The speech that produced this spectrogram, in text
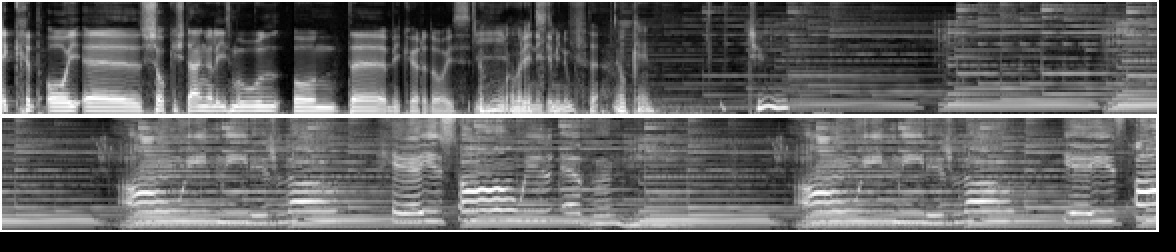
steckt euch äh, Schokostängel ins Maul und äh, wir hören uns in Oh, wenigen. Minuten. Okay. Tschüss. All we need is love. Yeah, it's all we'll ever need. All we need is love. Yeah, it's all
